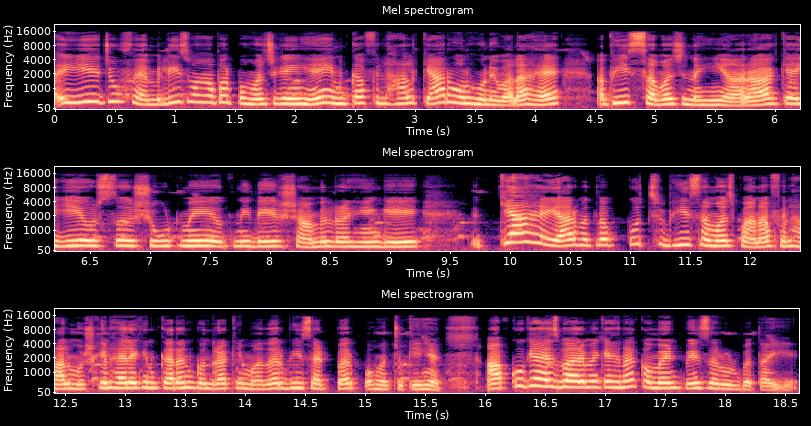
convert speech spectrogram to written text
ये जो फैमिलीज़ वहाँ पर पहुँच गई हैं, इनका फ़िलहाल क्या रोल होने वाला है? अभी समझ नहीं आ रहा, क्या ये उस शूट में उतनी देर शामिल रहेंगे? क्या है यार मतलब कुछ भी समझ पाना फ़िलहाल मुश्किल है, लेकिन करण कुंद्रा की मदर भी सेट पर पहुँच चुकी हैं। आपको क्या इस बारे में कहना? कमेंट में ज़रूर बताइए।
